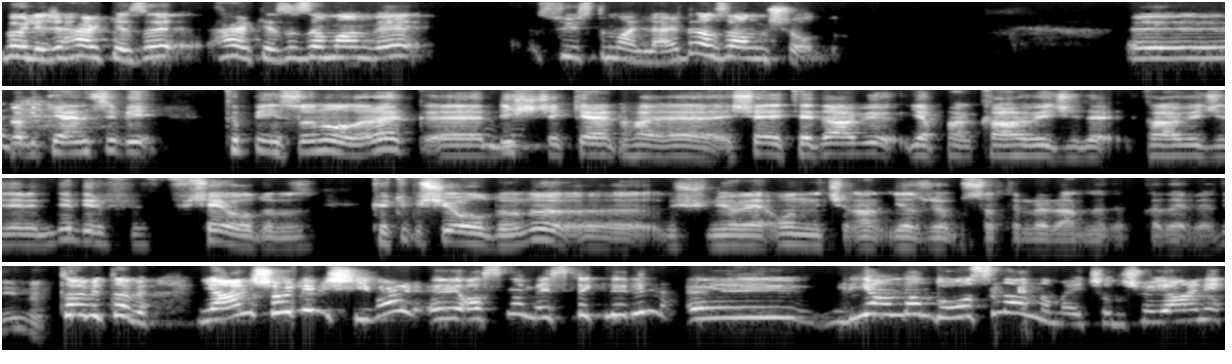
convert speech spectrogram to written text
Böylece herkese herkese zaman ve suistimaller de azalmış oldu. Ee, Tabii kendisi bir tıp insanı olarak e, diş çeken e, şey tedavi yapan kahveciler kahvecilerin de bir şey olduğunu kötü bir şey olduğunu e, düşünüyor ve onun için yazıyor bu satırları anladığım kadarıyla değil mi? Tabii tabii. Yani şöyle bir şey var. E, aslında mesleklerin e, bir yandan doğasını anlamaya çalışıyor. Yani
